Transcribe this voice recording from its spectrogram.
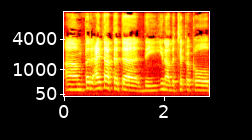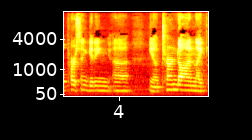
Um, but I thought that the the you know the typical person getting uh, you know turned on like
